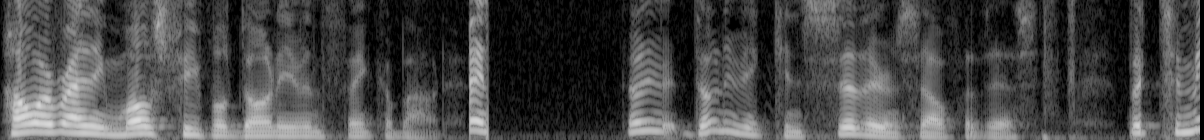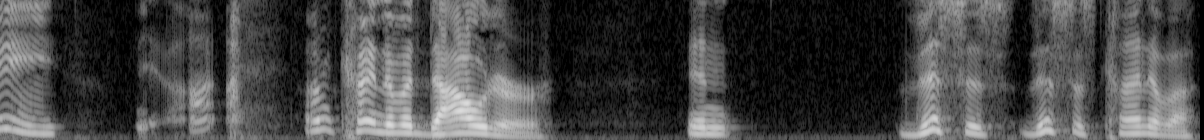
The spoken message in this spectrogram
However, I think most people don't even think about it. Don't even, don't even consider himself with this. But to me, I, I'm kind of a doubter. And this is, this is kind of a,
